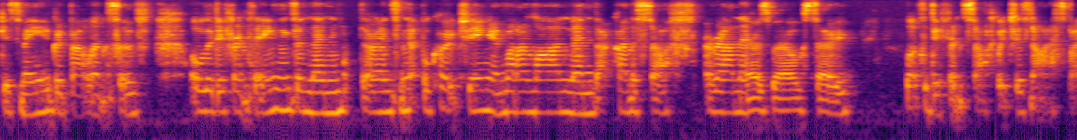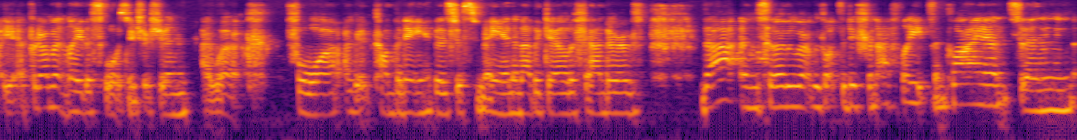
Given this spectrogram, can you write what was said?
gives me a good balance of all the different things. And then throwing some netball coaching and one on one and that kind of stuff around there as well. So, lots of different stuff, which is nice. But yeah, predominantly the sports nutrition. I work for a good company. There's just me and another girl, the founder of that. And so we work with lots of different athletes and clients and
